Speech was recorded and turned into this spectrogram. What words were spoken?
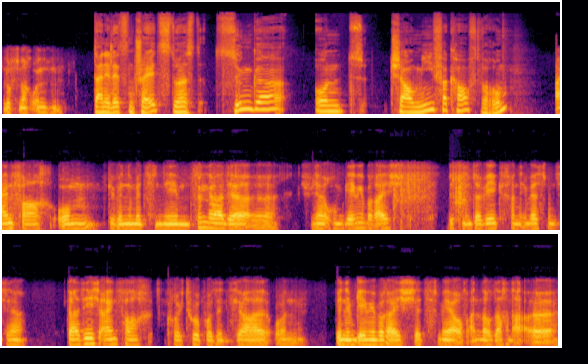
Luft nach unten. Deine letzten Trades, du hast Zünger und Xiaomi verkauft. Warum? Einfach, um Gewinne mitzunehmen. Zünger, der äh, ich bin ja auch im Gaming-Bereich ein bisschen unterwegs von Investments her. Da sehe ich einfach Korrekturpotenzial und bin im Gaming-Bereich jetzt mehr auf andere Sachen äh,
